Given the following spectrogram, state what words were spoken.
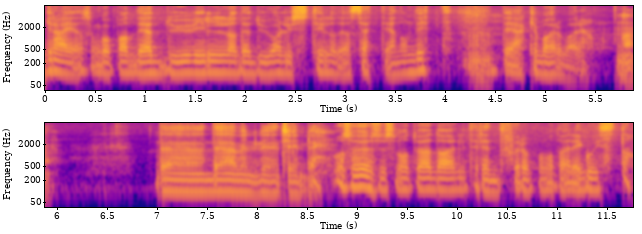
greie som går på at det du vil, og det du har lyst til, og det å sette gjennom ditt, det er ikke bare bare. Nei. Det, det er veldig tydelig. Og så høres det ut som at du er da litt redd for å på en måte være egoist. da.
